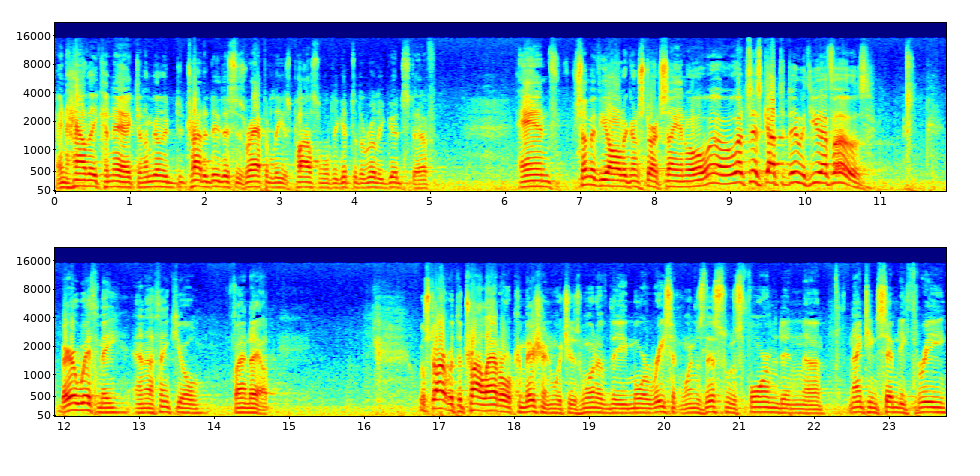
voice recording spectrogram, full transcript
and how they connect. And I'm going to try to do this as rapidly as possible to get to the really good stuff. And some of you all are going to start saying, well, what's this got to do with UFOs? Bear with me, and I think you'll find out. We'll start with the Trilateral Commission, which is one of the more recent ones. This was formed in uh, 1973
